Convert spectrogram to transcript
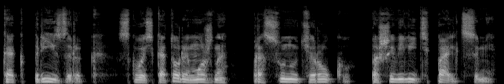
как призрак, сквозь который можно просунуть руку, пошевелить пальцами.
